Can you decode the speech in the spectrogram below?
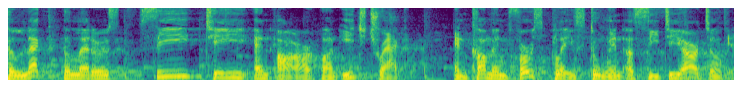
Collect the letters C, T, and R on each track and come in first place to win a CTR token.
